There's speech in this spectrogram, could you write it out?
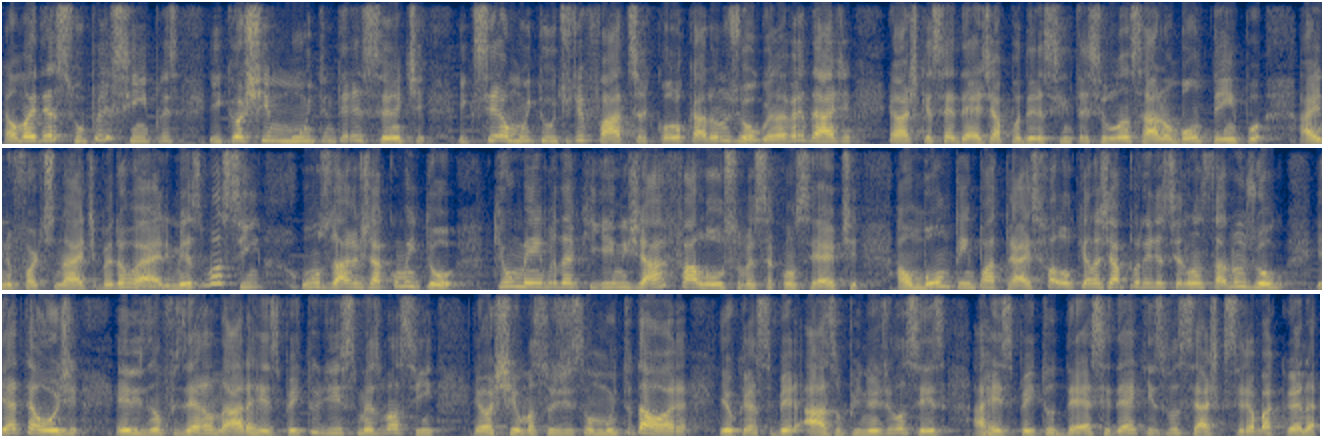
é uma ideia super simples e que eu achei muito interessante e que seria muito útil de fato ser colocado no jogo. E, na verdade, eu acho que essa ideia já poderia sim ter sido lançada há um bom tempo aí no Fortnite Battle Royale. Mesmo assim, um usuário já comentou que um membro da Epic Games já falou sobre essa concept há um bom tempo atrás, falou que ela já poderia ser lançada no jogo e até hoje eles não fizeram nada a respeito disso, mesmo assim, eu achei uma sugestão muito da hora e eu quero saber as opiniões de vocês a respeito dessa ideia aqui, se você acha que seria bacana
